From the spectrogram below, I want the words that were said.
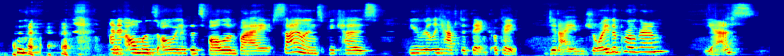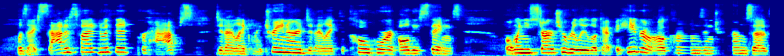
and it almost always it's followed by silence because you really have to think, okay, did I enjoy the program? Yes. Was I satisfied with it? Perhaps. Did I like my trainer? Did I like the cohort? All these things. But when you start to really look at behavioral outcomes in terms of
